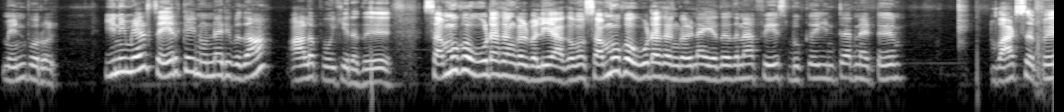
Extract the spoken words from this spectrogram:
மென்பொருள். இனிமேல் செயற்கை நுண்ணறிவு தான் ஆளப்போகிறது. சமூக ஊடகங்கள் வழியாகவும் சமூக ஊடகங்கள்னால் எது எதுனா Facebook internet WhatsApp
